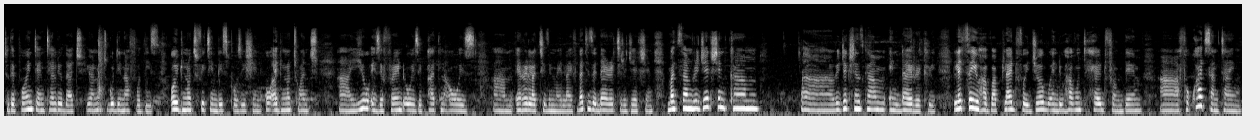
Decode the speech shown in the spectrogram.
to the point and tell you that you are not good enough for this or you do not fit in this position or i do not want uh, you as a friend or as a partner or as um, a relative in my life that is a direct rejection but some rejection come uh, rejections come indirectly. Let's say you have applied for a job and you haven't heard from them uh, for quite some time.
